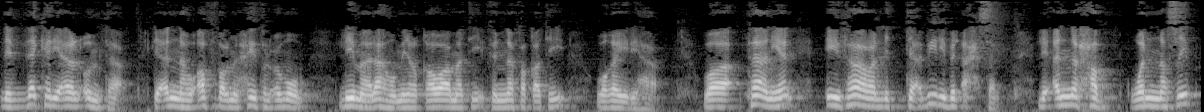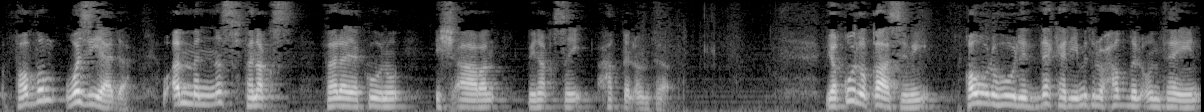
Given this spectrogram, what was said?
للذكر على الأنثى لأنه أفضل من حيث العموم لما له من القوامة في النفقة وغيرها. وثانيا إيثارا للتعبير بالأحسن لأن الحظ والنصيب فضل وزيادة. وأما النصف فنقص فلا يكون إشعارا بنقص حق الأنثى. يقول القاسمي قوله للذكر مثل حظ الأنثيين.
